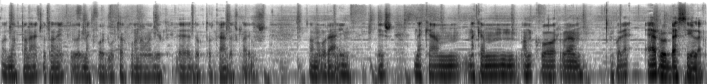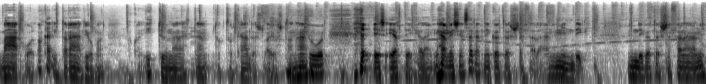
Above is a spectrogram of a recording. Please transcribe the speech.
adnak tanácsot, anélkül, hogy megfordultak volna mondjuk dr. Kádas Lajos tanóráim. És nekem, nekem amikor, amikor e, erről beszélek bárhol, akár itt a rádióban, akkor itt ül mellettem dr. Kádas Lajos tanár úr, és értékel engem, és én szeretnék ötösre felelni, mindig. Mindig ötösre felelni.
